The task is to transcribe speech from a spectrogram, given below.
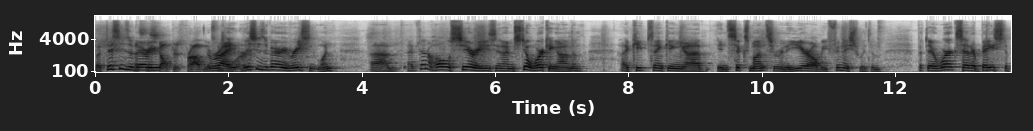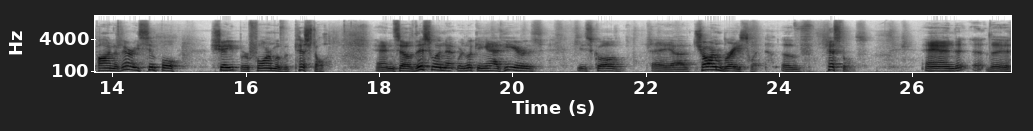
But this is a very sculptor's problem. right. This is a very recent one. Um, I've done a whole series, and I'm still working on them. I keep thinking uh, in six months or in a year I'll be finished with them. But they're works that are based upon a very simple shape or form of a pistol. And so this one that we're looking at here is is called a uh, charm bracelet of pistols. And uh, the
